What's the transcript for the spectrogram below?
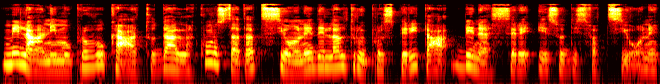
Melanimo provocato dalla constatazione dell'altrui prosperità, benessere e soddisfazione.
